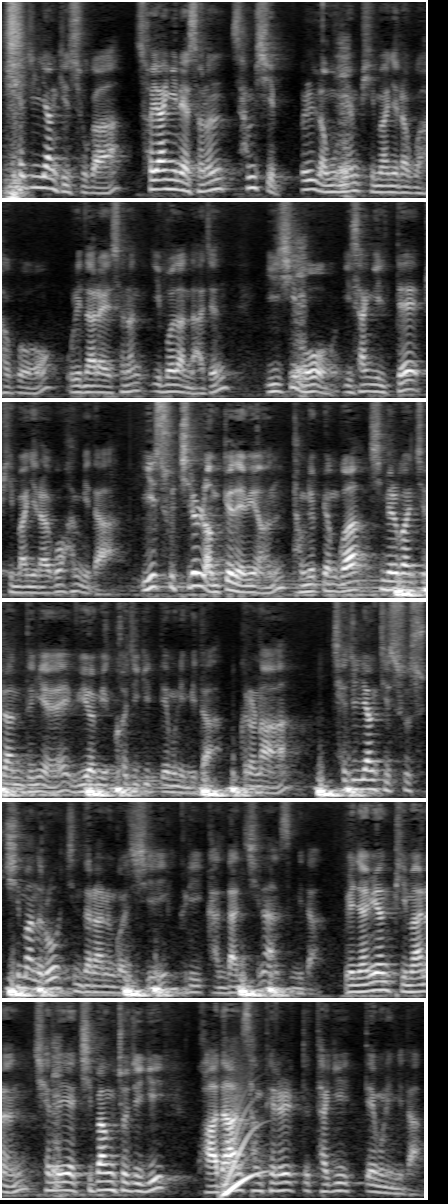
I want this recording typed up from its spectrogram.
체질량 지수가 서양인에서는 30을 넘으면 비만이라고 하고 우리나라에서는 이보다 낮은 25 이상일 때 비만이라고 합니다. 이 수치를 넘게 되면 당뇨병과 심혈관 질환 등의 위험이 커지기 때문입니다. 그러나 체질량 지수 수치만으로 진단하는 것이 그리 간단치는 않습니다. 왜냐하면 비만은 체내의 지방 조직이 과다한 상태를 뜻하기 때문입니다.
